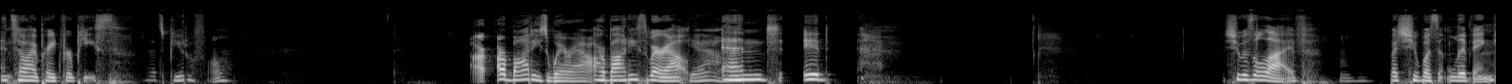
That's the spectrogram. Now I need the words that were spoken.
and so I prayed for peace. That's beautiful. Our, our bodies wear out. Our bodies wear out. Yeah. And it she was alive, but she wasn't living.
